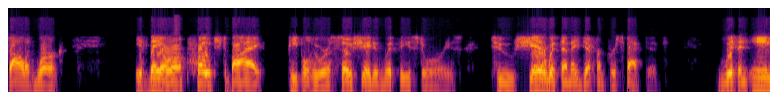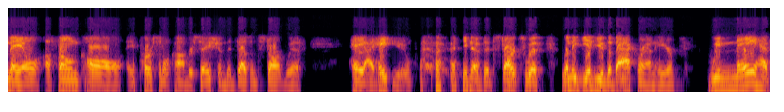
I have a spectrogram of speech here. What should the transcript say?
solid work. If they are approached by people who are associated with these stories to share with them a different perspective with an email, a phone call, a personal conversation that doesn't start with, hey, I hate you, you know, that starts with, let me give you the background here. We may have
